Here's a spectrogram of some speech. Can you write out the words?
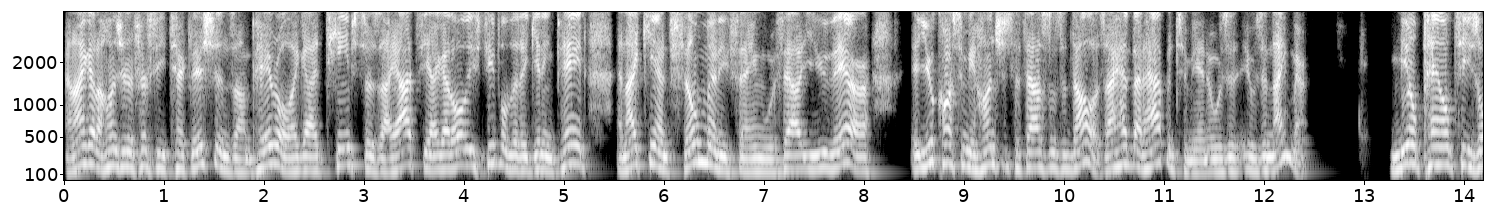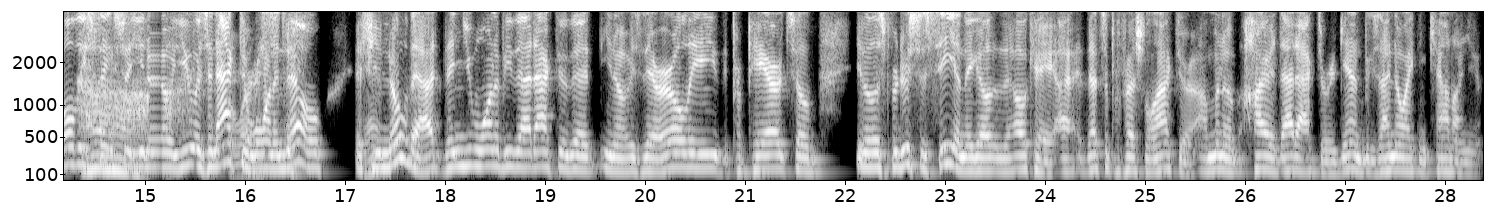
and I got 150 technicians on payroll, I got Teamsters, IATSE, I got all these people that are getting paid, and I can't film anything without you there. You're costing me hundreds of thousands of dollars. I had that happen to me, and it was a, it was a nightmare. Meal penalties, all these oh, things. So you know, you as an actor want to know if yeah. you know that, then you want to be that actor that you know is there early, prepared. So you know those producers see and they go, okay, I, that's a professional actor. I'm going to hire that actor again because I know I can count on you.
